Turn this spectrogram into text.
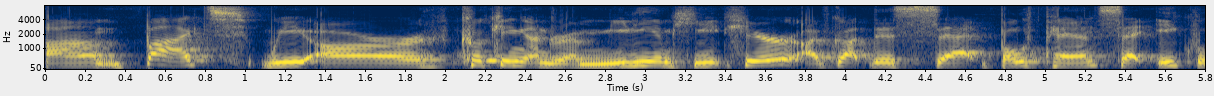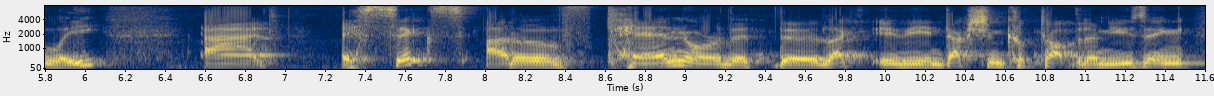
Um, but we are cooking under a medium heat here. I've got this set, both pans set equally at a six out of 10 or the, the, the induction cooktop that I'm using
